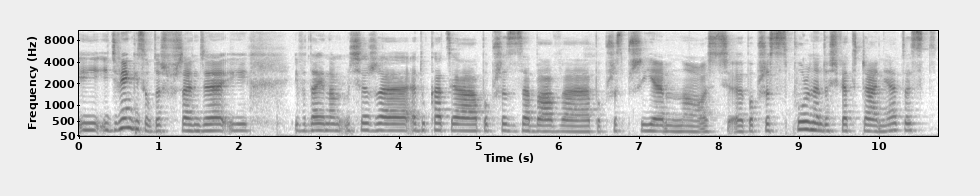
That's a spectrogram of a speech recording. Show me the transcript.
i, i dźwięki są też wszędzie i, i wydaje nam się, że edukacja poprzez zabawę, poprzez przyjemność, e, poprzez wspólne doświadczanie to jest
